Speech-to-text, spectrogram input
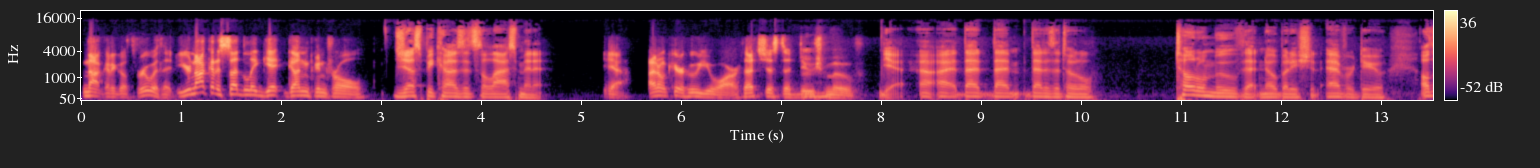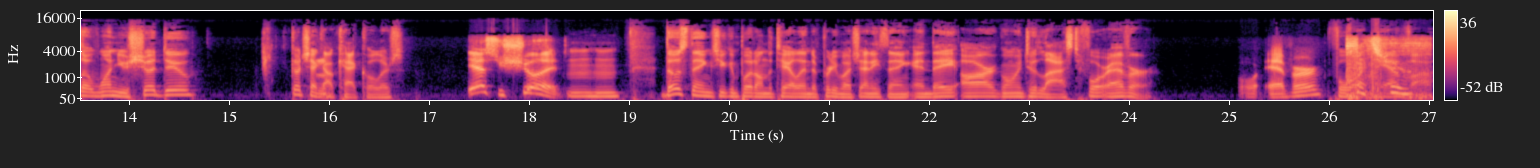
not going to go through with it. You're not going to suddenly get gun control. Just because it's the last minute. Yeah, I don't care who you are. That's just a douche move. Yeah, uh, I, that that that is a total, total move that nobody should ever do. Although one you should do, go check out cat coolers. Yes, you should. Mm-hmm. Those things you can put on the tail end of pretty much anything, and they are going to last forever. Forever. Forever.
